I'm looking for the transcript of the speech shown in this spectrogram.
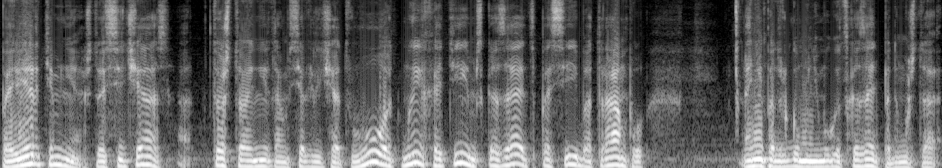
поверьте мне, что сейчас а, то, что они там все кричат, вот, мы хотим сказать спасибо Трампу, они по-другому не могут сказать, потому что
